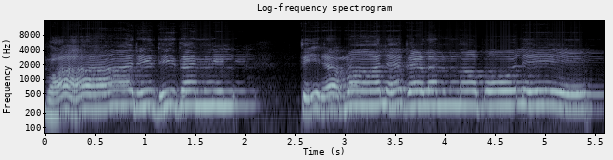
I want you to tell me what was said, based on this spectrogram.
വാരിധി തന്നിൽ തിരമാലകളെന്ന പോലെ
